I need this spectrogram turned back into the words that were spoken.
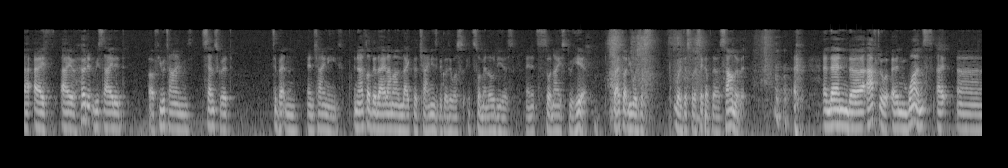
I, I, I heard it recited a few times Sanskrit, Tibetan, and Chinese. And I thought the Dalai Lama liked the Chinese because it was, it's so melodious and it's so nice to hear. So I thought he was just, was just for the sake of the sound of it. And then uh, after, and once, I, uh,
